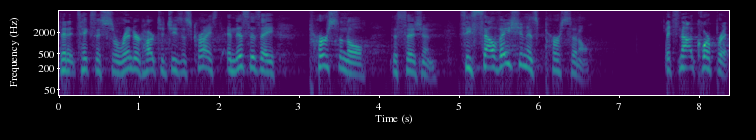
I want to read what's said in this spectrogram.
that it takes a surrendered heart to Jesus Christ. And this is a personal decision. See, salvation is personal. It's not corporate.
